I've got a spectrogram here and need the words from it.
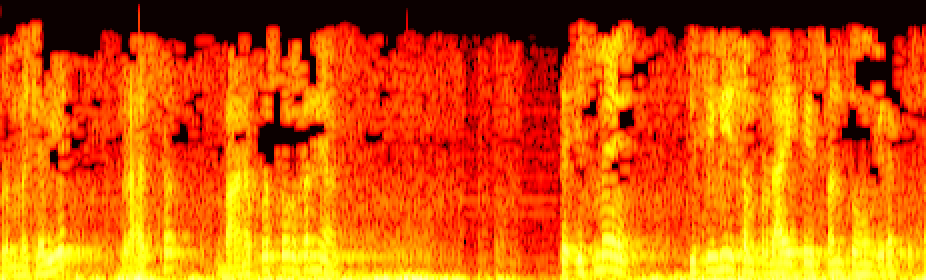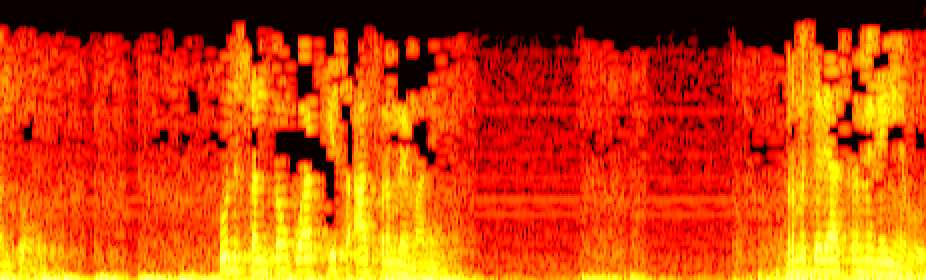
ब्रह्मचर्य, गृहस्थ बानप्रस्थ और संन्यास तो इसमें किसी भी संप्रदाय के संत हो, विरक्त संत हो, उन संतों को आप किस आश्रम में मानेंगे? ब्रह्मचर्य आश्रम में नहीं है वो।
